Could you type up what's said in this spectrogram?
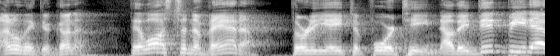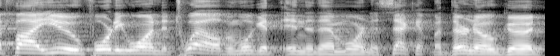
I don't think they're gonna. They lost to Nevada 38 to 14. Now they did beat FIU 41 to 12, and we'll get into them more in a second, but they're no good.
